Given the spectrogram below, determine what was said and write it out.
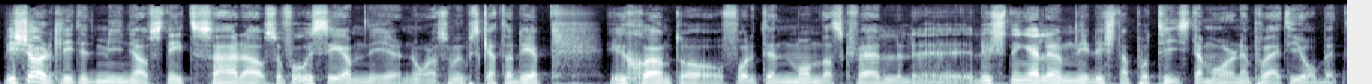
Vi kör ett litet miniavsnitt så här, och så får vi se om ni är några som uppskattar det. Det är skönt att få lite en måndagskväll-lyssning, eh, eller om ni lyssnar på tisdag morgonen på väg till jobbet.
